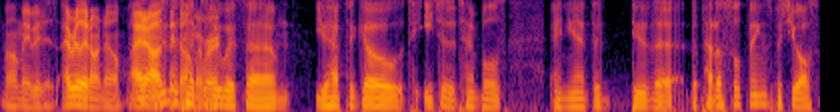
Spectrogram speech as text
well, maybe it is. I really don't know. I, think honestly Yuna's don't had remember. to do with um, you have to go to each of the temples, and you have to do the the pedestal things. But you also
